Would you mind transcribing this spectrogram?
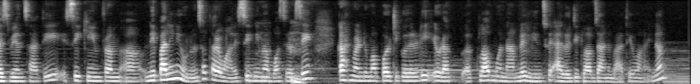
लेसबियन साथी सिक्किम फ्रम नेपाली नै हुनुहुन्छ तर उहाँले सिडनीमा बसेर चाहिँ काठमाडौँमा पर्टिकुलरली एउटा क्लब म नामले लिन्छु एलओडी क्लब जानुभएको थियो उहाँ होइन?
